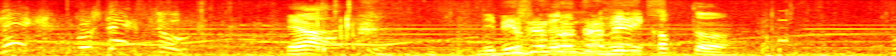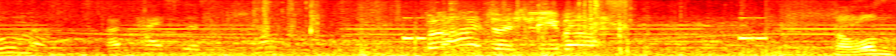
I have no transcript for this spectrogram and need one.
Nick, wo steckst du? Ja, neben Wir dem brennenden Helikopter. Warum?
